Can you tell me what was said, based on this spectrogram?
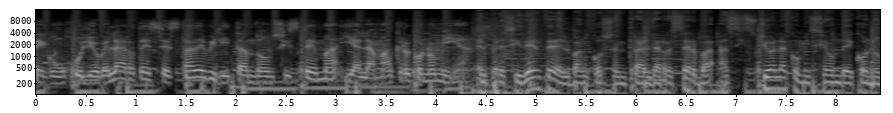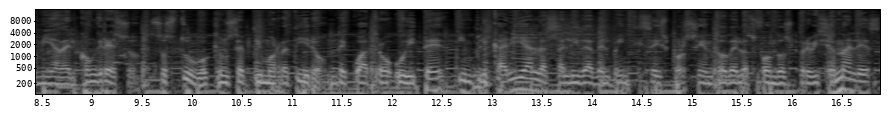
Según Julio Velarde, se está debilitando un sistema y a la macroeconomía. El presidente del Banco Central de Reserva asistió a la Comisión de Economía del Congreso. Sostuvo que un séptimo retiro de 4 UIT implicaría la salida del 26% de los fondos previsionales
